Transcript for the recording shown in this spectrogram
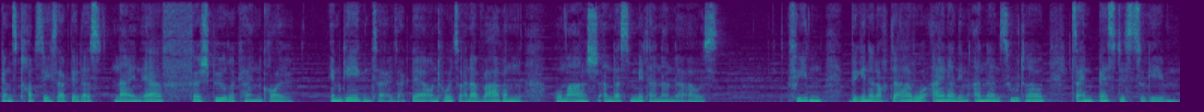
ganz trotzig sagt er das, nein, er verspüre keinen Groll. Im Gegenteil, sagt er und holt zu einer wahren Hommage an das Miteinander aus. Frieden beginne doch da, wo einer dem anderen zutraut, sein Bestes zu geben.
